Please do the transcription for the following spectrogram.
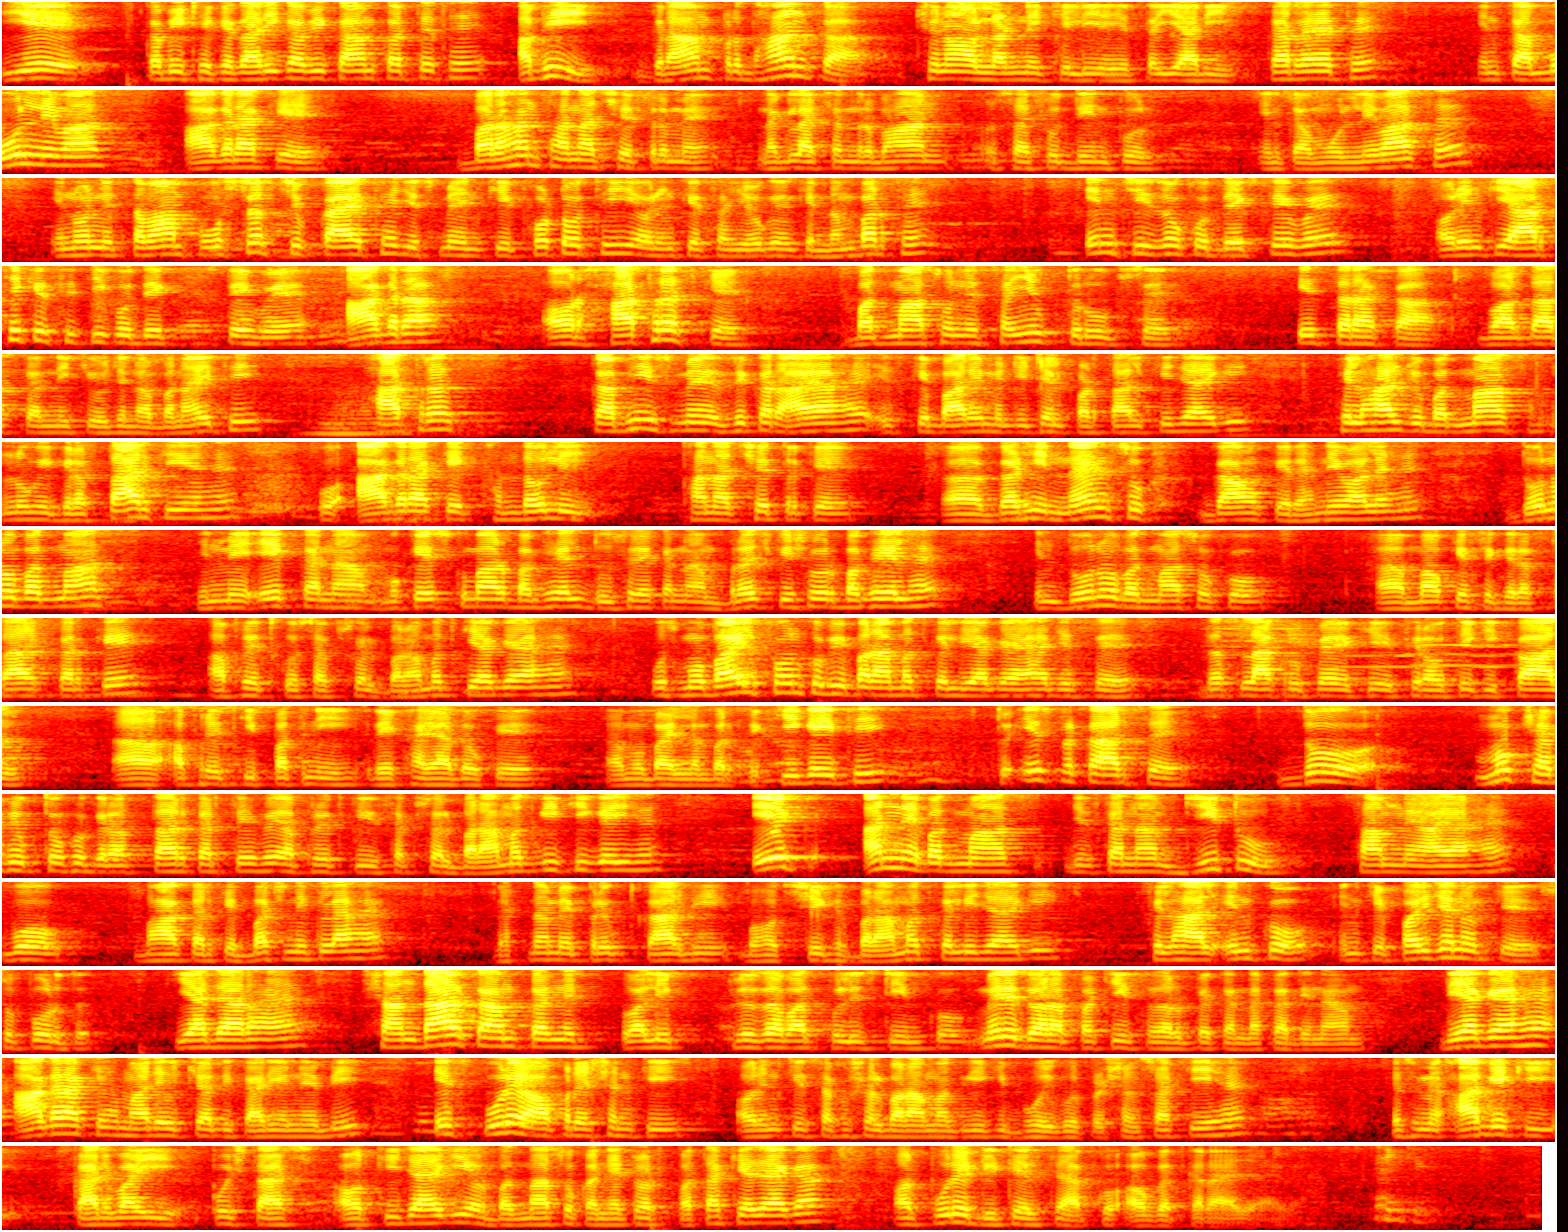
ये कभी ठेकेदारी का भी काम करते थे। अभी ग्राम प्रधान का चुनाव लड़ने के लिए तैयारी कर रहे थे। इनका मूल निवास आगरा के बरहन थाना क्षेत्र में नगला चंद्रभान और सैफुद्दीनपुर इनका मूल निवास है। इन्होंने तमाम पोस्टर्स चिपकाए थे, जिसमें इनकी फ़ोटो थी और इनके सहयोगियों के नंबर थे। इन चीज़ों को देखते हुए और इनकी आर्थिक स्थिति को देखते हुए आगरा और हाथरस के बदमाशों ने संयुक्त रूप से इस तरह का वारदात करने की योजना बनाई थी। हाथरस का भी इसमें ज़िक्र आया है, इसके बारे में डिटेल पड़ताल की जाएगी। फ़िलहाल जो बदमाश हम लोग गिरफ़्तार किए हैं, वो आगरा के खंदौली थाना क्षेत्र के गढ़ी नैन सुख गाँव के रहने वाले हैं। दोनों बदमाश इनमें एक का नाम मुकेश कुमार बघेल दूसरे का नाम ब्रज किशोर बघेल है। इन दोनों बदमाशों को अ, मौके से गिरफ़्तार करके अपहृत को सकुशल बरामद किया गया है। उस मोबाइल फ़ोन को भी बरामद कर लिया गया है जिससे 10 लाख रुपए की फिरौती की कॉल अपहृत की पत्नी रेखा यादव के मोबाइल नंबर पर की गई थी। तो इस प्रकार से दो मुख्य अभियुक्तों को गिरफ़्तार करते हुए अपहृत की सकुशल बरामदगी की गई है। एक अन्य बदमाश जिसका नाम जीतू सामने आया है, वो भाग करके बच निकला है। घटना में प्रयुक्त कार भी बहुत शीघ्र बरामद कर ली जाएगी। फ़िलहाल इनको, इनके परिजनों के सुपुर्द किया जा रहा है। शानदार काम करने वाली फिरोजाबाद पुलिस टीम को मेरे द्वारा पच्चीस हज़ार रुपये का नकद इनाम दिया गया है। आगरा के हमारे उच्च अधिकारियों ने भी इस पूरे ऑपरेशन की और इनकी सकुशल बरामदगी की भूरी भूरी प्रशंसा की है। इसमें आगे की कार्रवाई पूछताछ और की जाएगी और बदमाशों का नेटवर्क पता किया जाएगा और पूरे डिटेल से आपको अवगत कराया जाएगा। Thank you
